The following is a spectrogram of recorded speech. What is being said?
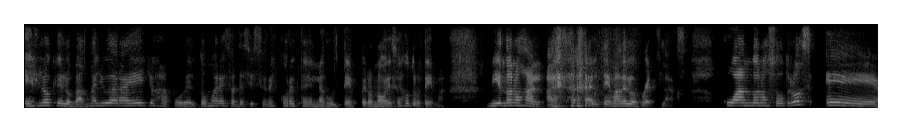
es lo que los van a ayudar a ellos a poder tomar esas decisiones correctas en la adultez. Pero no, ese es otro tema. Viéndonos al, al tema de los red flags. Cuando nosotros eh,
